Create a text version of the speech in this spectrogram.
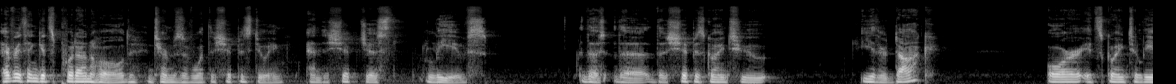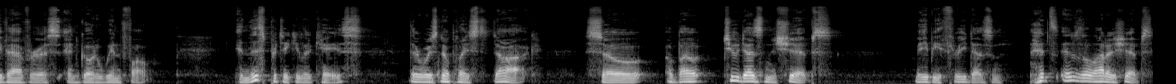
everything gets put on hold in terms of what the ship is doing, and the ship just leaves. The, the, the ship is going to either dock or it's going to leave Avarice and go to Windfall. In this particular case, there was no place to dock, so about two dozen ships, maybe three dozen, it's, it was a lot of ships,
